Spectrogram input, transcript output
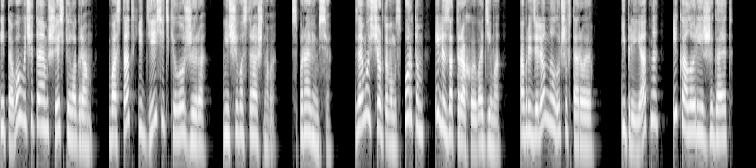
итого вычитаем 6 килограмм. В остатке 10 кило жира. Ничего страшного. Справимся. Займусь чертовым спортом или затрахаю Вадима. Определенно лучше второе. И приятно, и калории сжигает.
